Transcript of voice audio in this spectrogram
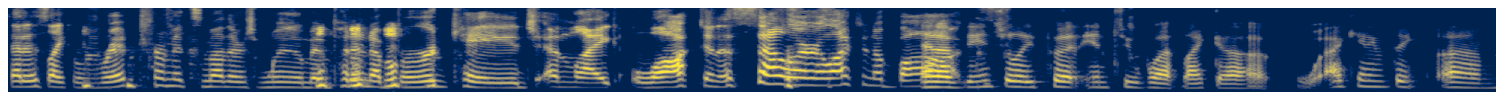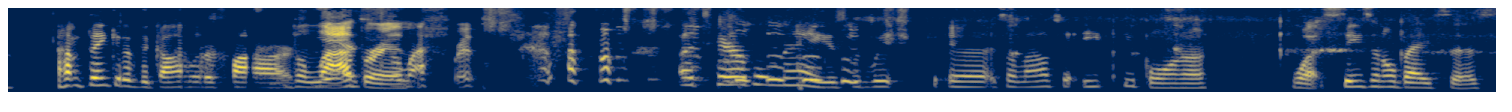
that is like ripped from its mother's womb and put in a bird cage and like locked in a cellar, locked in a box. and eventually put into what like a I can't even think. Um, I'm thinking of the Goblet of Fire, The Yes, labyrinth. the labyrinth, a terrible maze with which uh, it's allowed to eat people on a what seasonal basis.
